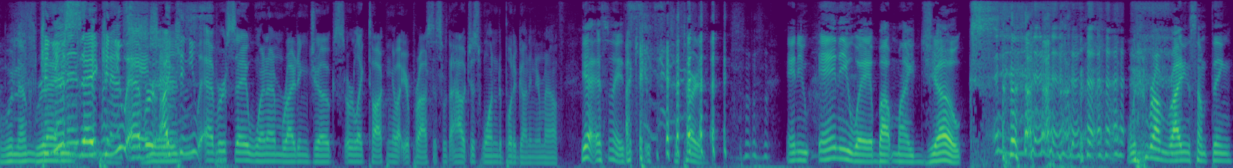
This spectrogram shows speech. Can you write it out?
when I'm Can you say? Can you ever? I, can you ever say when I'm writing jokes or like talking about your process without just wanting to put a gun in your mouth? yeah, it's it's, it's, it's retarded. Any anyway about my jokes. Whenever I'm writing something,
